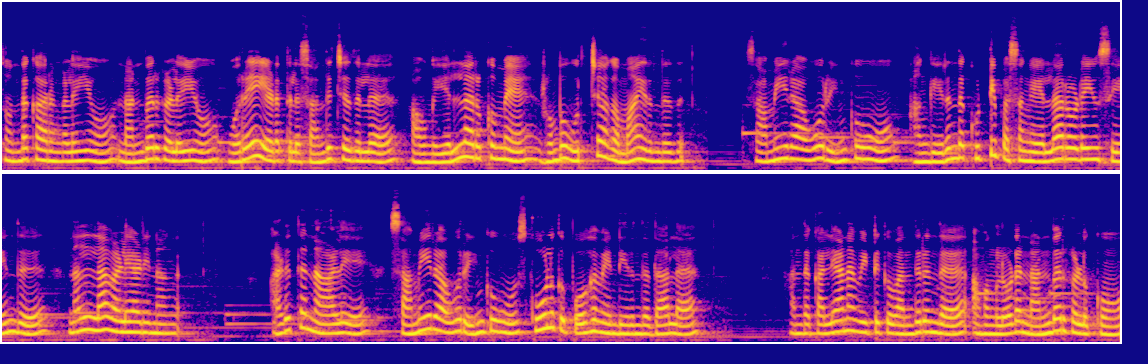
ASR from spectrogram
சொந்தக்காரங்களையும் நண்பர்களையும் ஒரே இடத்துல சந்திச்சதுல அவங்க எல்லாருக்குமே ரொம்ப உற்சாகமாக இருந்தது. சமீராவும் ரிங்குவும் அங்கே இருந்த குட்டி பசங்க எல்லாரோடையும் சேர்ந்து நல்லா விளையாடினாங்க. அடுத்த நாளே சமீராவும் ரிங்குவும் ஸ்கூலுக்கு போக வேண்டியிருந்ததால் அந்த கல்யாண வீட்டுக்கு வந்திருந்த அவங்களோட நண்பர்களுக்கும்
